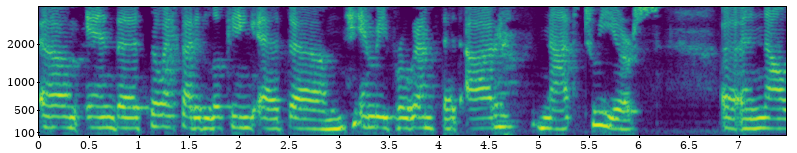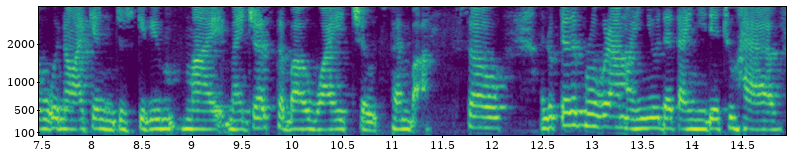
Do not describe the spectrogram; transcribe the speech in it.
Um, and uh, so I started looking at um, MBA programs that are not two years. Uh, and now, you know, I can just give you my my just about why I chose Pemba. So I looked at the program. I knew that I needed to have,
